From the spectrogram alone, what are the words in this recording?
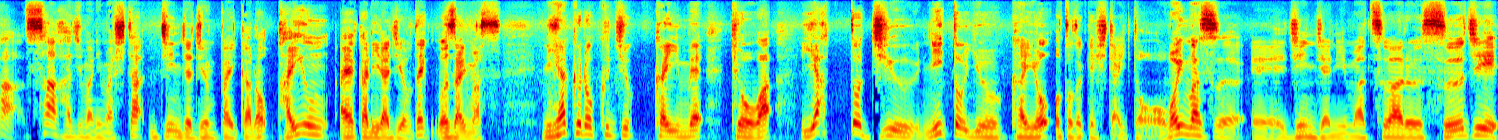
さあ、さあ始まりました。神社巡拝家の開運あやかりラジオでございます。260回目、今日はやっと12という回をお届けしたいと思います。えー神社にまつわる数字、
